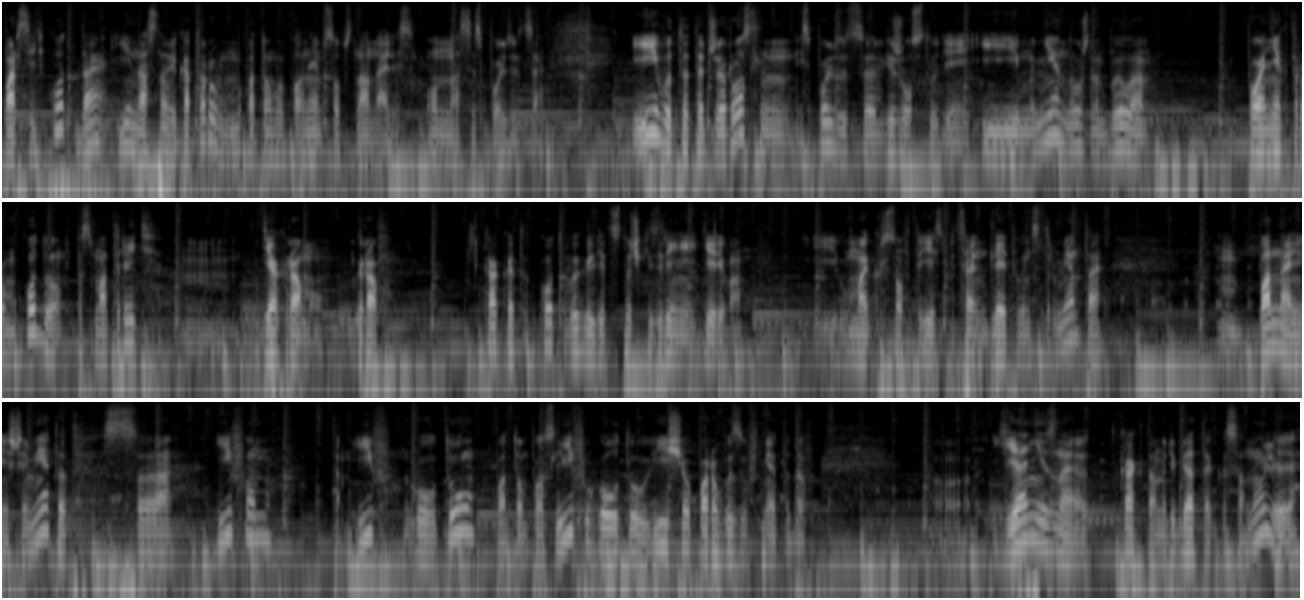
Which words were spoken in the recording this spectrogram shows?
парсить код, да, и на основе которого мы потом выполняем, собственно, анализ. Он у нас используется. И вот этот же Roslyn используется в Visual Studio. И мне нужно было по некоторому коду посмотреть диаграмму, граф, как этот код выглядит с точки зрения дерева. И у Microsoft есть специально для этого инструмента банальнейший метод с if, там if, go to, потом после if go to и еще пару вызовов методов. Э, я не знаю, как там ребята косанули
